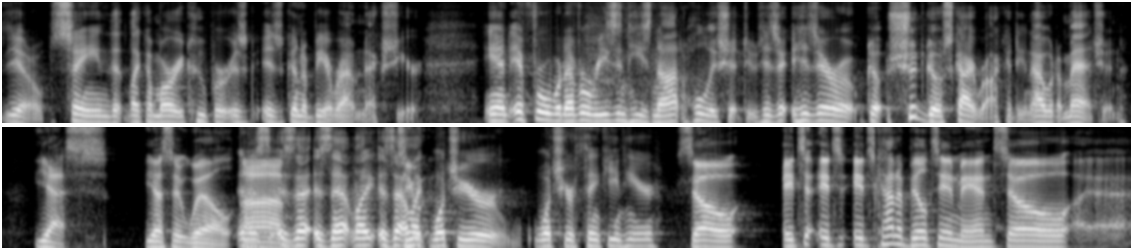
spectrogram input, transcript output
you know, saying that like Amari Cooper is is going to be around next year. And if for whatever reason he's not, holy shit, dude, his his arrow go, should go skyrocketing. I would imagine. Yes, yes, it will. Is, um, is, that is that like is that like what you're what you're thinking here? So it's it's it's kind of built in, man. So. Uh,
